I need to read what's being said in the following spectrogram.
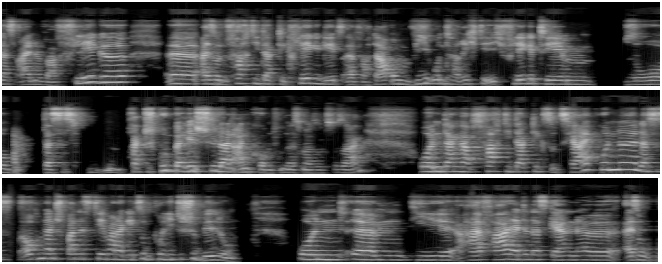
Das eine war Pflege, äh, also in Fachdidaktik Pflege geht es einfach darum, wie unterrichte ich Pflegethemen so, dass es praktisch gut bei den Schülern ankommt, um das mal so zu sagen. Und dann gab es Fachdidaktik Sozialkunde, das ist auch ein ganz spannendes Thema, da geht es um politische Bildung. Und ähm, die HFH hätte das gerne, also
